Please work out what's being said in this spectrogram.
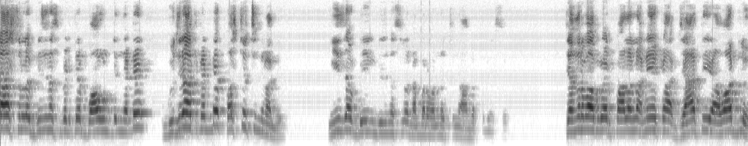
రాష్ట్రంలో బిజినెస్ పెడితే బాగుంటుందంటే గుజరాత్ కంటే ఫస్ట్ వచ్చింది మంది ఈజ్ ఆఫ్ డూయింగ్ బిజినెస్లో నంబర్ వన్ వచ్చింది ఆంధ్రప్రదేశ్. చంద్రబాబు గారి పాలనలో అనేక జాతీయ అవార్డులు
